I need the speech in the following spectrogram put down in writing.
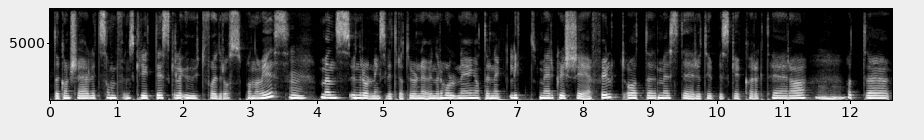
At det kanskje er litt samfunnskritisk eller utfordrer oss på noe vis. Mm. Mens underholdningslitteraturen er underholdning, at den er litt mer klisjéfylt, og at det er mer stereotypiske karakterer. At det er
